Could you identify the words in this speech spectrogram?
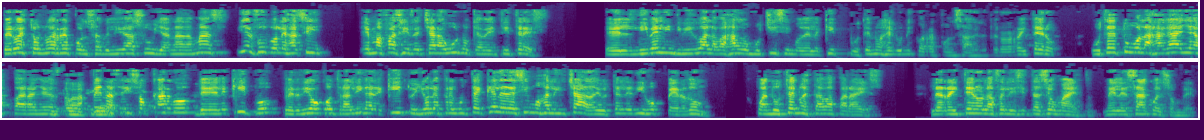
pero esto no es responsabilidad suya nada más. Y el fútbol es así. Es más fácil echar a uno que a 23. El nivel individual ha bajado muchísimo del equipo. Usted no es el único responsable. Pero reitero, usted tuvo las agallas para, apenas se hizo cargo del equipo, perdió contra Liga de Quito y yo le pregunté, ¿qué le decimos a la hinchada? Y usted le dijo, perdón, cuando usted no estaba para eso. Le reitero la felicitación, maestro. Me le saco el sombrero.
